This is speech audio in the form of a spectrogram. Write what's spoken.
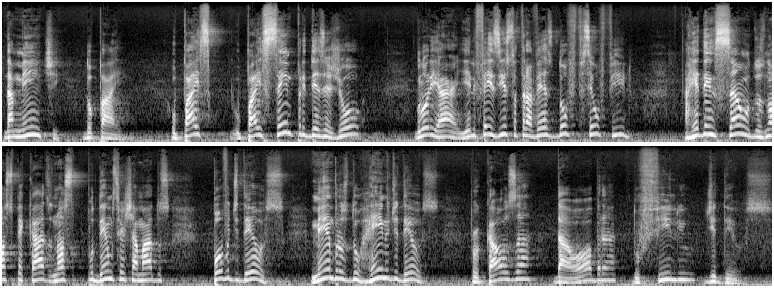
da mente do Pai. O Pai, o pai sempre desejou gloriar, e ele fez isso através do seu filho. A redenção dos nossos pecados, nós podemos ser chamados povo de Deus, membros do reino de Deus, por causa da obra do Filho de Deus.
